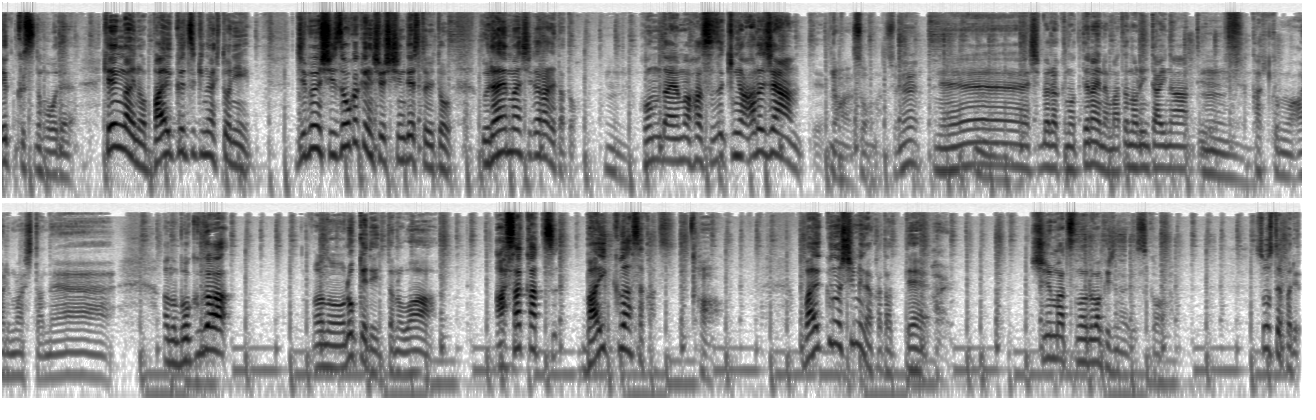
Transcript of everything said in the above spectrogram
X の方で県外のバイク好きな人に自分静岡県出身ですと言うと羨ましがられたと。うん。ホンダヤマハ鈴木があるじゃんって。ねあそうなんですよね。え、しばらく乗ってないなまた乗りたいなっていううん。書き込みもありましたね。あの僕があのロケで行ったのは朝活バイク朝活。はバイクの趣味な方ってあはい。週末乗るわけじゃないですか。そうするとやっぱり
